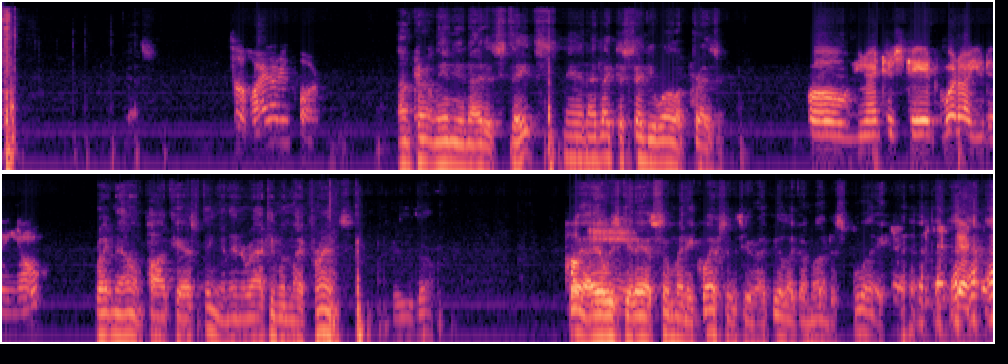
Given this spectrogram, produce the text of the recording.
Yes. So where are you from? I'm currently in the United States, and I'd like to send you all a present. Oh, United States. What are you doing now? Right now, I'm podcasting and interacting with my friends. Here you go. Boy, I always get asked so many questions here. I feel like I'm on display. We can get the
